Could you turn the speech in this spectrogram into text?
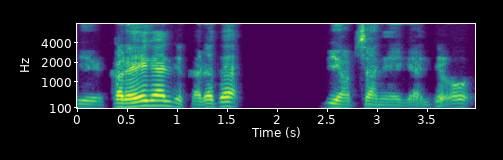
E, karaya geldi. Karada bir hapishaneye geldi. O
